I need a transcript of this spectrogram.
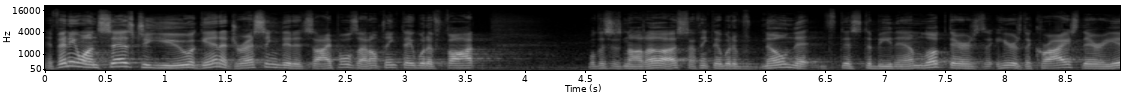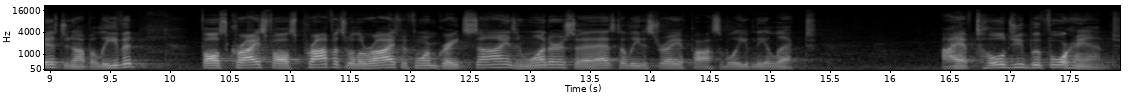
If anyone says to you, again addressing the disciples, I don't think they would have thought well, this is not us. I think they would have known that this to be them. Look, there's the, here's the Christ. There he is. Do not believe it. False Christ, false prophets will arise, perform great signs and wonders, so as to lead astray, if possible, even the elect. I have told you beforehand.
